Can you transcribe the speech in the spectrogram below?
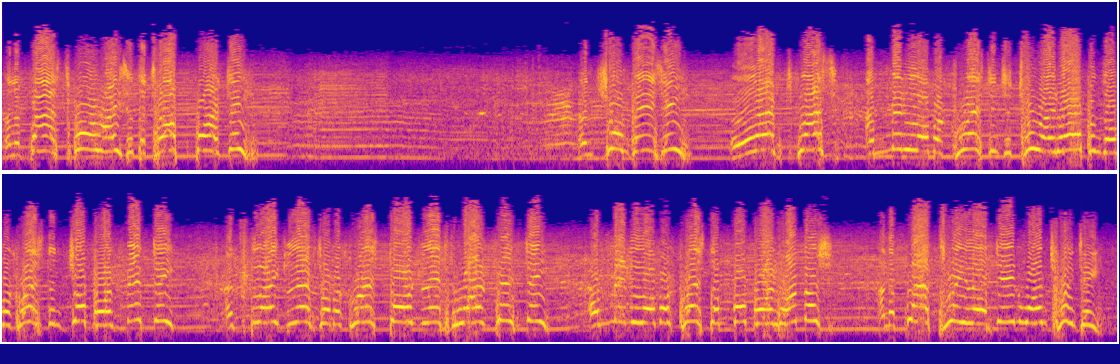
and a fast four right at the top. 40 and jump 80 left flat and middle of a crest into two right opens over crest and jump 150 and slight left of a crest don't lift 150 and middle of a crest and bump 100 and a flat three left in 120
